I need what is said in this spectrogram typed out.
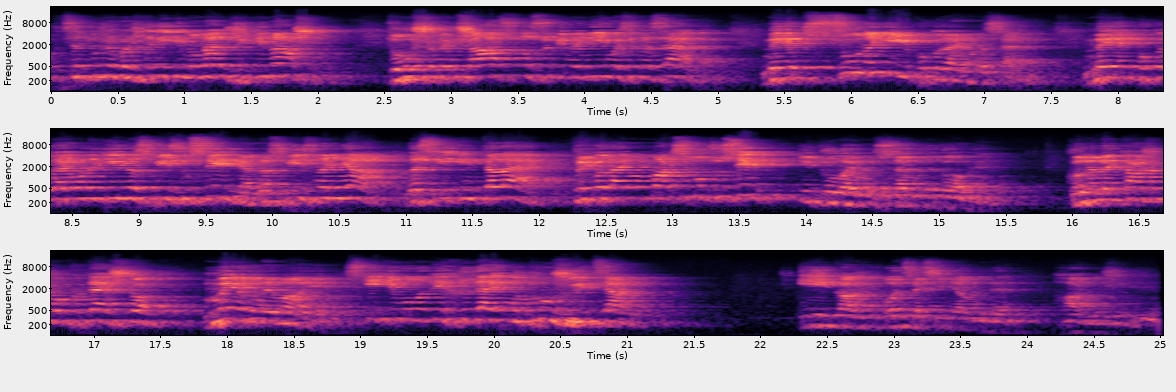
Оце дуже важливий момент в житті нашому, тому що ми часто собі надіємося на себе. Ми всю надію покладаємо на себе. Ми покладаємо надію на свої зусилля, на свої знання, на свій інтелект, прикладаємо максимум зусиль і думаємо, все буде добре. Коли ми кажемо про те, що миру немає, скільки молодих людей одружуються і кажуть, оця сім'я буде гарно жити.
